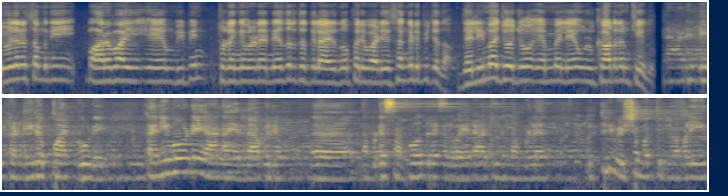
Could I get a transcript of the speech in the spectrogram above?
യുവജന സമിതി ഭാരവാഹി എ എം വിപിൻ തുടങ്ങിയവരുടെ നേതൃത്വത്തിലായിരുന്നു പരിപാടി സംഘടിപ്പിച്ചത്. Dalima Jojo M L A ഉദ്ഘാടനം ചെയ്തു. നാടിന്റെ കണ്ണീരൊപ്പാൻ കൂടെ കനിവോടെയാണ് എല്ലാവരും നമ്മുടെ സഹോദരങ്ങൾ വയനാട്ടിൽ നമ്മൾ ഒത്തിരി വിഷമത്തിൽ നമ്മൾ ഈ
